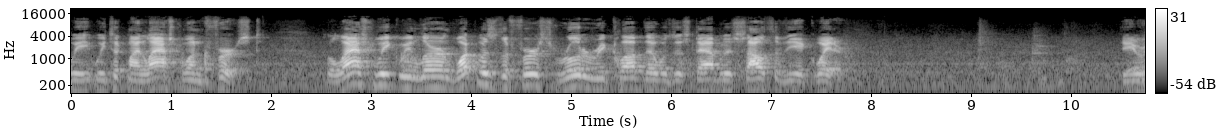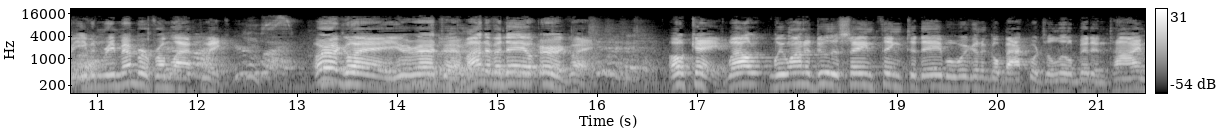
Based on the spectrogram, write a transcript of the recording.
we, we took my last one first. So last week we learned what was the first Rotary Club that was established south of the equator. Do you even remember from last week? Uruguay, you're right there. Montevideo, Uruguay. Okay, well, we want to do the same thing today, but we're going to go backwards a little bit in time.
